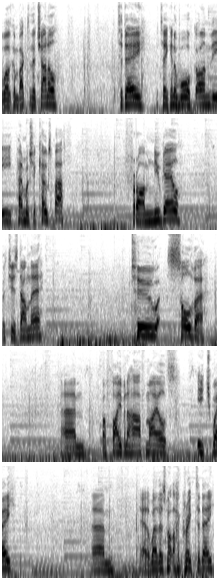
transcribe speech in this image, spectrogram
Welcome back to the channel. Today, we're taking a walk on the Pembrokeshire Coast Path from Newgale, which is down there, to Solva. Um, about five and a half miles each way. Um, yeah, the weather's not that great today.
